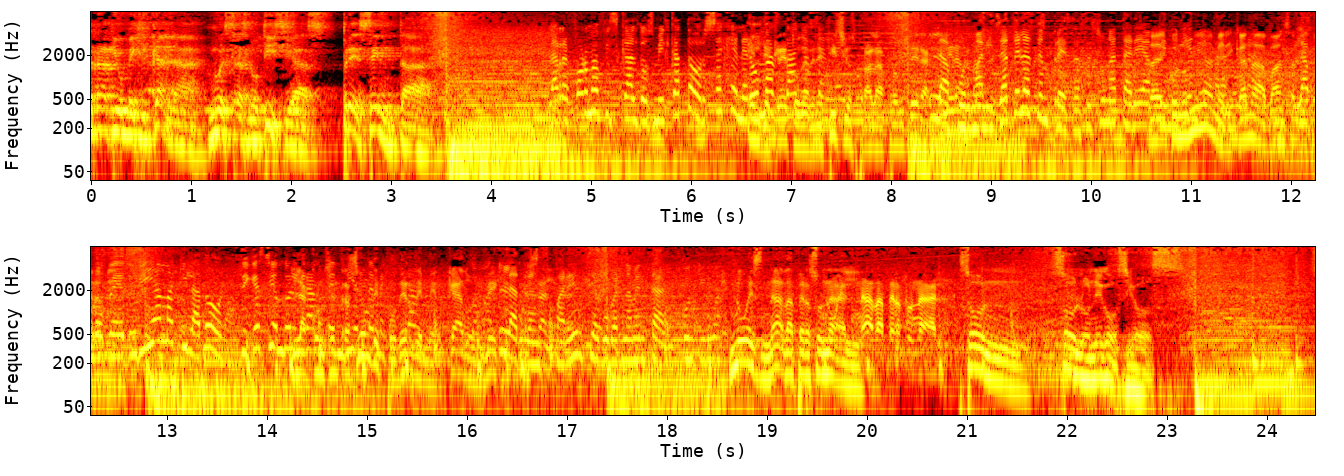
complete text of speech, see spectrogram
Radio Mexicana, nuestras noticias, presenta. La reforma fiscal 2014 generó El más decreto daños de beneficios para la frontera. La formalidad de las empresas es una tarea La economía americana avanza La proveeduría maquiladora sigue siendo el La gran concentración de poder de mercado en México. La es transparencia gubernamental continúa No es nada personal. Nada personal. Son solo negocios.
